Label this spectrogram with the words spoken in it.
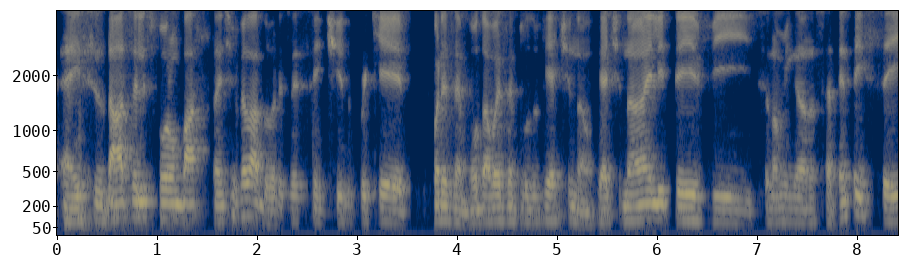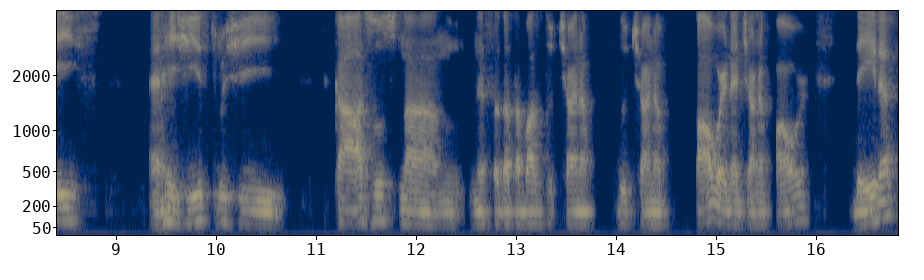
É, esses dados eles foram bastante reveladores nesse sentido, porque por exemplo, vou dar o exemplo do Vietnã. O Vietnã ele teve, se não me engano, 76 é, registros de casos na, nessa database do China, do China Power, né, China Power Data,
